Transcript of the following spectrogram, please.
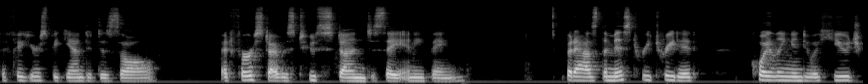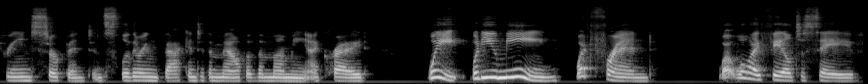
The figures began to dissolve. At first, I was too stunned to say anything. But as the mist retreated, coiling into a huge green serpent and slithering back into the mouth of the mummy, I cried, Wait, what do you mean? What friend? What will I fail to save?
